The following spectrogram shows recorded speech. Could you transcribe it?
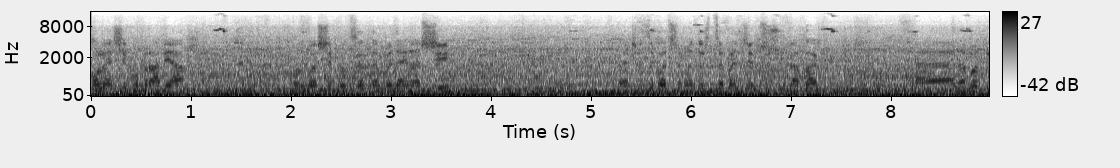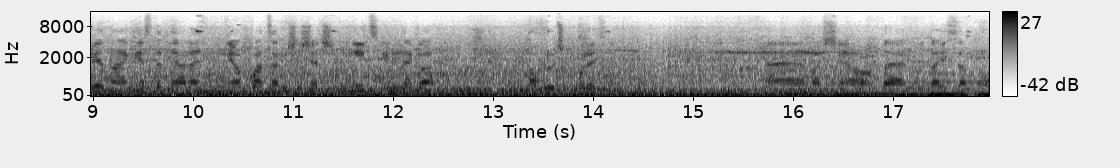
pole się poprawia. Właśnie pod względem wydajności. Także zobaczymy też co będzie w przyszłych latach. E, no bo tu jednak niestety, ale nie opłaca mi się siać nic innego oprócz kukurydzy. E, właśnie o, tak, tutaj są o.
